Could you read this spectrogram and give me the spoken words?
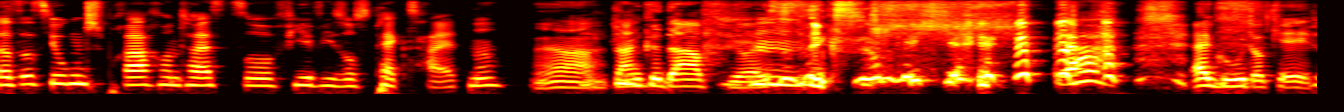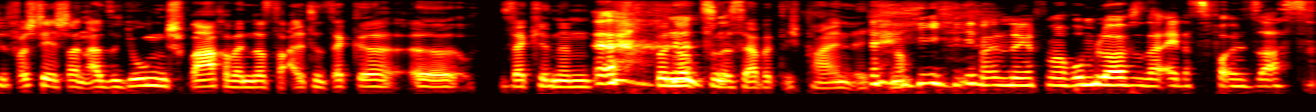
Das ist Jugendsprache und heißt so viel wie suspekt halt, ne? Ja, danke dafür. Es ist nichts für mich. ja. ja, gut, okay, ich verstehe schon. Also Jugendsprache, wenn das alte Säcke, äh, Säckinnen benutzen, ist ja wirklich peinlich. Ne? wenn du jetzt mal rumläufst und sagst, ey, das ist voll sass.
